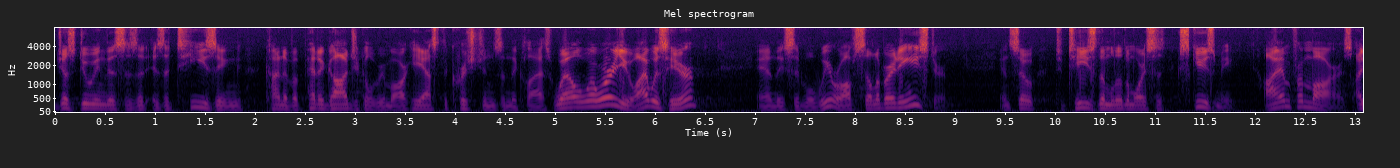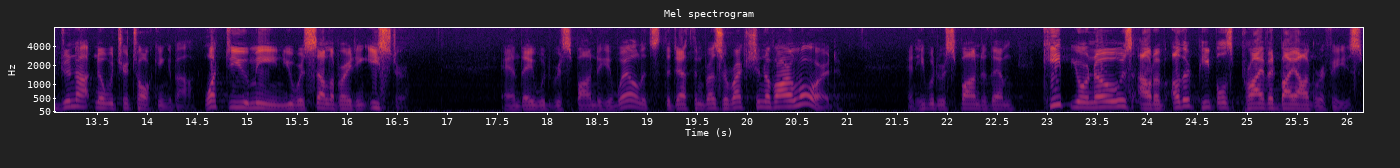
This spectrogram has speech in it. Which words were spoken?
just doing this as a, as a teasing kind of a pedagogical remark, he asked the Christians in the class, Well, where were you? I was here. And they said, Well, we were off celebrating Easter. And so to tease them a little more, he says, Excuse me, I am from Mars. I do not know what you're talking about. What do you mean you were celebrating Easter? And they would respond to him, Well, it's the death and resurrection of our Lord. And he would respond to them, Keep your nose out of other people's private biographies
